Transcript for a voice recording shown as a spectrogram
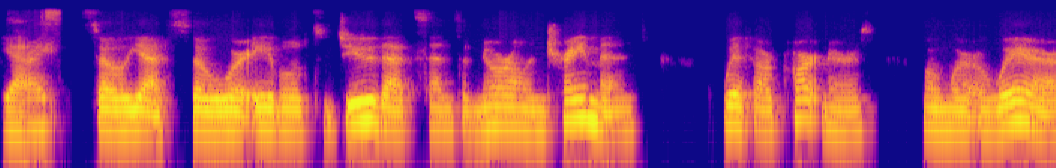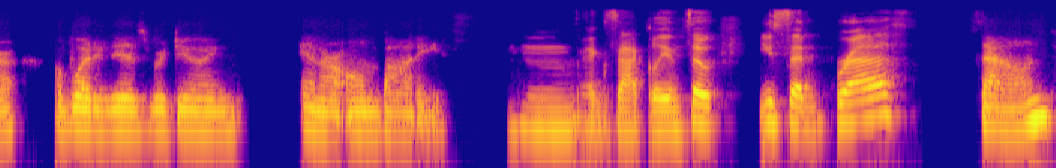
Yes. Right? So, yes, so we're able to do that sense of neural entrainment with our partners when we're aware of what it is we're doing in our own bodies. Mm-hmm, exactly. And so you said breath, sound,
